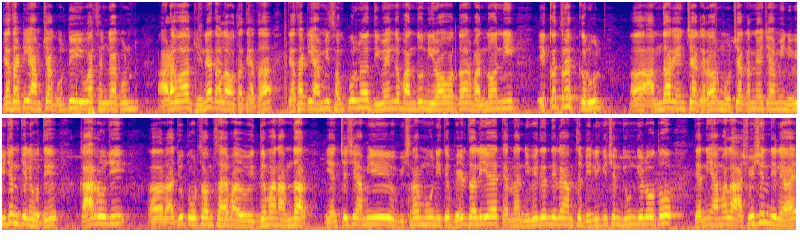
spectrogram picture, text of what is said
त्यासाठी आमच्या गुरुदेव युवा संघाकडून आढावा घेण्यात आला होता त्याचा. त्यासाठी आम्ही संपूर्ण दिव्यांग बांधव निराधार बांधवांनी एकत्र करून आमदार यांच्या घरावर मोर्चा करण्याचे आम्ही निवेदन केले होते. कार रोजी राजू तोडसाम साहेब विद्यमान आमदार यांच्याशी आम्ही विश्राम होऊन इथे भेट झाली आहे. त्यांना निवेदन दिलं आहे आमचं डेलिगेशन घेऊन गेलो होतो. त्यांनी आम्हाला आश्वासन दिले आहे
